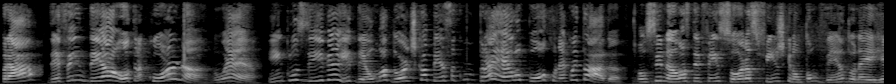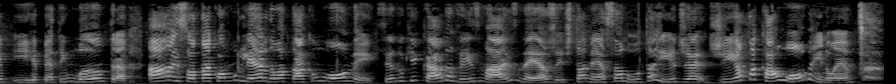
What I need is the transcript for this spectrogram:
pra defender a outra corna, não é? Inclusive aí deu uma dor de cabeça com, pra ela um pouco, né, coitada? Ou se não, as defensoras fingem que não estão vendo, né, e, re, e repetem um mantra. Ai, só atacam a mulher, não atacam o homem. Sendo que cada vez mais, né, a gente tá nessa luta aí de, de atacar o homem, não é?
